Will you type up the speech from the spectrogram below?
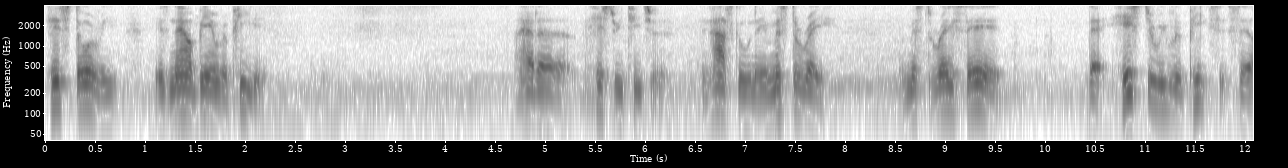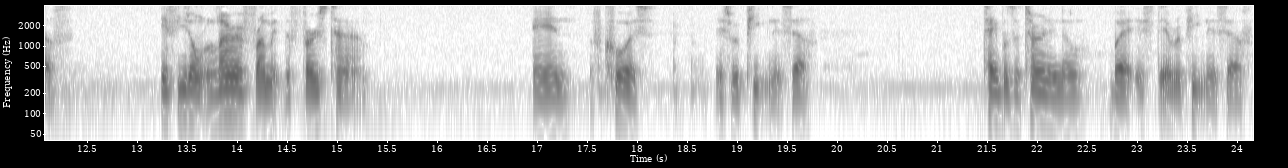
his story is now being repeated. I had a history teacher in high school named Mr. Ray. And Mr. Ray said that history repeats itself if you don't learn from it the first time. And of course, it's repeating itself. Tables are turning though, but it's still repeating itself.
